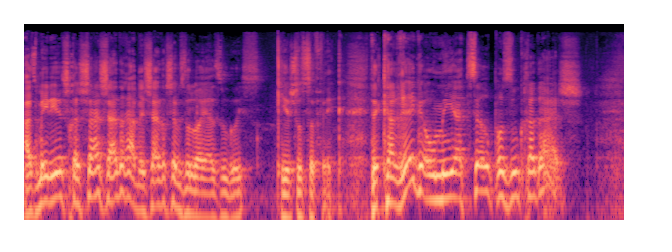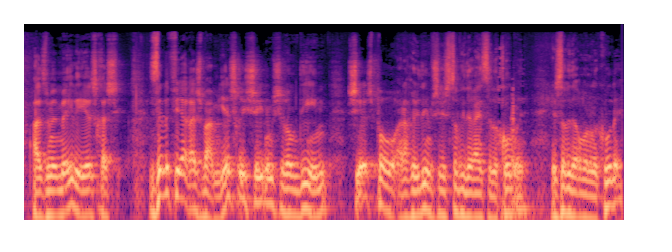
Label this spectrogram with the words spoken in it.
אז מילא יש חשש אדרבה שעד עכשיו זה לא היה זוגויס כי יש לו ספק. וכרגע הוא מייצר פה זוג חדש אז ממילא יש חש... זה לפי הרשב"ם. יש רישיינים שלומדים שיש פה, אנחנו יודעים שיש סופי דרייסה לחומרי, יש סופי דרמן לכולי,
